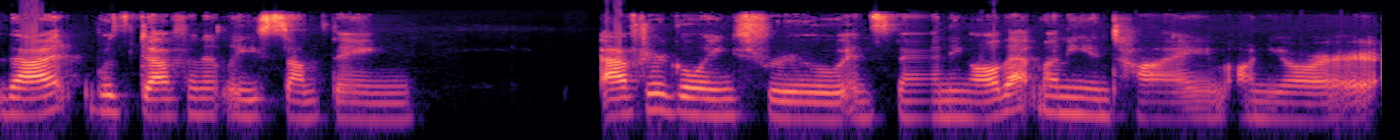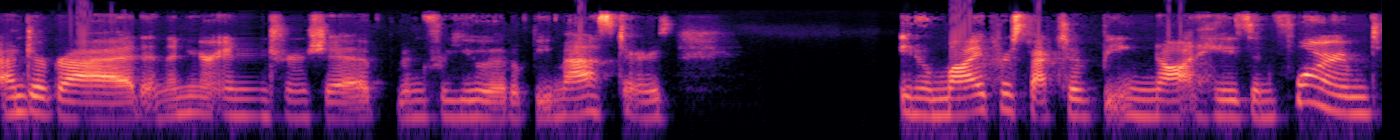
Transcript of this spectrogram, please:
that was definitely something after going through and spending all that money and time on your undergrad and then your internship, and for you it'll be master's. You know, my perspective being not HAES informed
